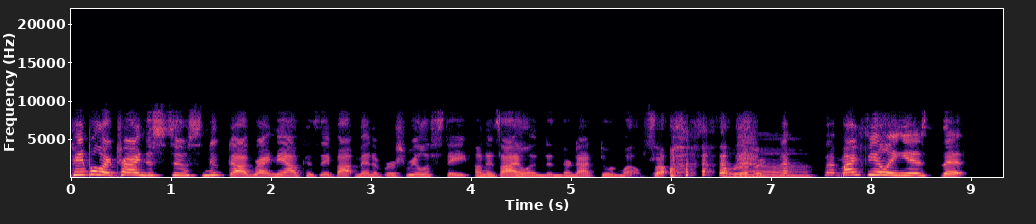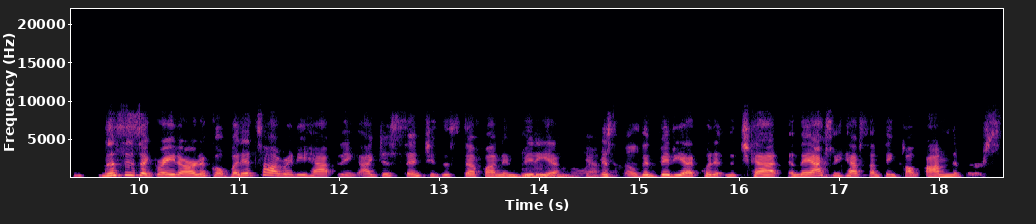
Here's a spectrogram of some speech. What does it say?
people are trying to sue Snoop Dogg right now because they bought Metaverse real estate on his island and they're not doing well. So, Oh, really? But uh. my feeling is that this is a great article, but it's already happening. I just sent you the stuff on NVIDIA. Mm, Oh, I yeah, misspelled NVIDIA. I put it in the chat, and they actually have something called Omniverse,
